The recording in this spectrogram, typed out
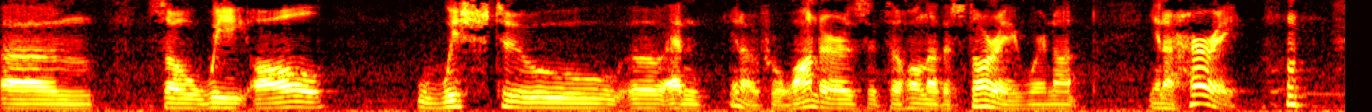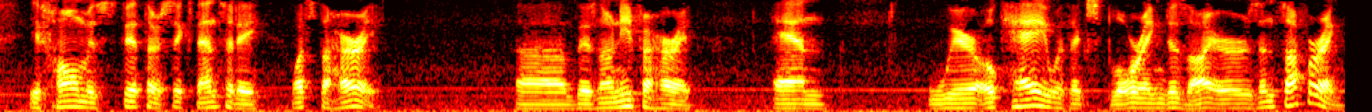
Um, so we all wish to, uh, and you know, for wanderers, it's a whole other story. We're not in a hurry. If home is fifth or sixth density, what's the hurry? Uh, there's no need for hurry, and we're okay with exploring desires and suffering.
